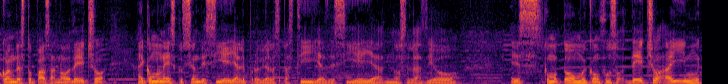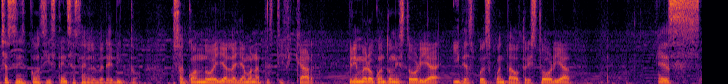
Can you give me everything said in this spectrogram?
cuando esto pasa, ¿no? De hecho, hay como una discusión de si ella le prohibió las pastillas, de si ella no se las dio. Es como todo muy confuso. De hecho, hay muchas inconsistencias en el veredicto. O sea, cuando ella la llaman a testificar, primero cuenta una historia y después cuenta otra historia. Es,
